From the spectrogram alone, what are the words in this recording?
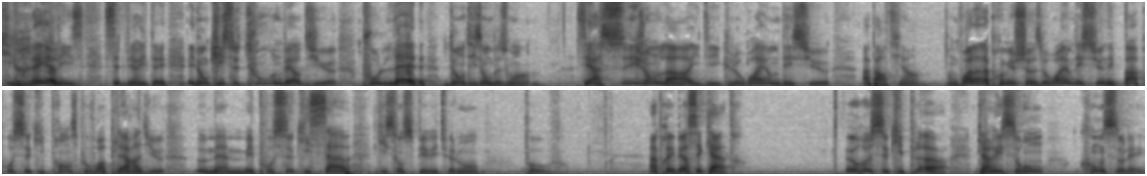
qui réalisent cette vérité et donc qui se tournent vers Dieu pour l'aide dont ils ont besoin. C'est à ces gens-là, il dit, que le royaume des cieux appartient. Donc voilà la première chose. Le royaume des cieux n'est pas pour ceux qui pensent pouvoir plaire à Dieu eux-mêmes, mais pour ceux qui savent qu'ils sont spirituellement pauvres. Après, verset 4. Heureux ceux qui pleurent, car ils seront consolés.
